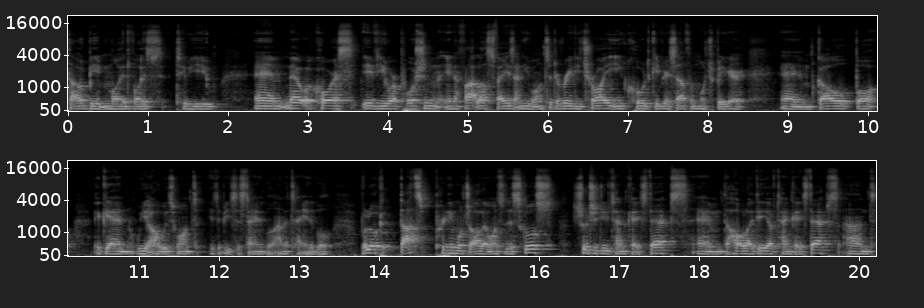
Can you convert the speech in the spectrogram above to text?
that would be my advice to you. Um, now, of course, if you are pushing in a fat loss phase and you wanted to really try, you could give yourself a much bigger um, goal. But again, we always want it to be sustainable and attainable. But look, that's pretty much all I want to discuss. Should you do 10k steps? Um, the whole idea of 10k steps and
